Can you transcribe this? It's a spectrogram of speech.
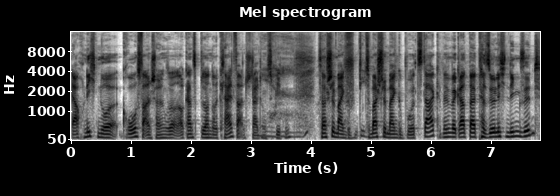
auch nicht nur Großveranstaltungen, sondern auch ganz besondere Kleinveranstaltungen zu bieten. Zum Beispiel, mein, Ge zum Beispiel mein Geburtstag, wenn wir gerade bei persönlichen Dingen sind.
